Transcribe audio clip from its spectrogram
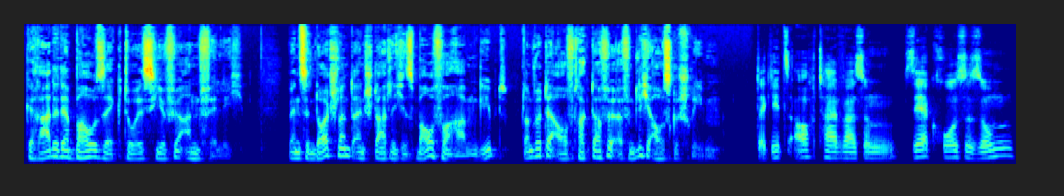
Gerade der Bausektor ist hierfür anfällig. Wenn es in Deutschland ein staatliches Bauvorhaben gibt, dann wird der Auftrag dafür öffentlich ausgeschrieben. Da geht es auch teilweise um sehr große Summen.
